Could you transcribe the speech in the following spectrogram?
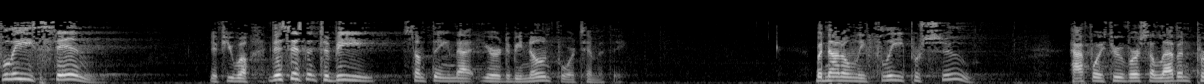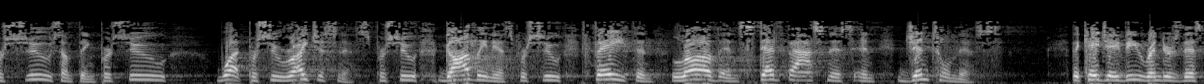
Flee sin, if you will. This isn't to be something that you're to be known for, Timothy. But not only flee, pursue. Halfway through verse 11, pursue something. Pursue what? Pursue righteousness. Pursue godliness. Pursue faith and love and steadfastness and gentleness. The KJV renders this,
